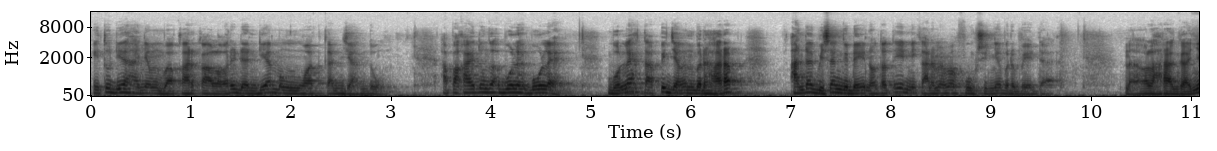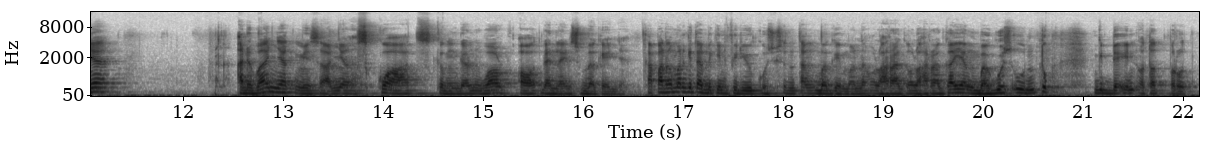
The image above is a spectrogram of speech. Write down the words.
itu dia hanya membakar kalori dan dia menguatkan jantung. Apakah itu nggak boleh? Boleh. Boleh, tapi jangan berharap Anda bisa ngedein otot ini karena memang fungsinya berbeda. Nah, olahraganya ada banyak misalnya squats, kemudian workout dan lain sebagainya. Kapan-kapan kita bikin video khusus tentang bagaimana olahraga-olahraga yang bagus untuk gedein otot perut.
